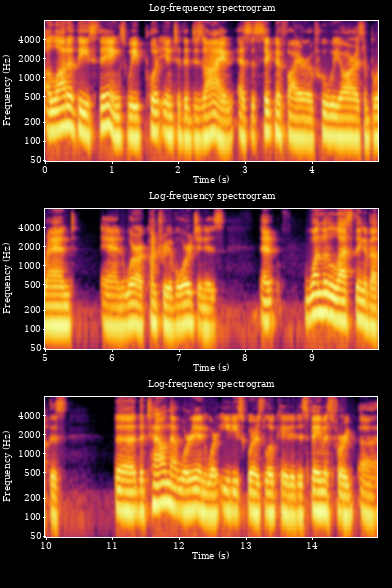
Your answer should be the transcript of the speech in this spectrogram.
a lot of these things we put into the design as a signifier of who we are as a brand and where our country of origin is. And one little last thing about this the the town that we're in, where ED Square is located, is famous for uh,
